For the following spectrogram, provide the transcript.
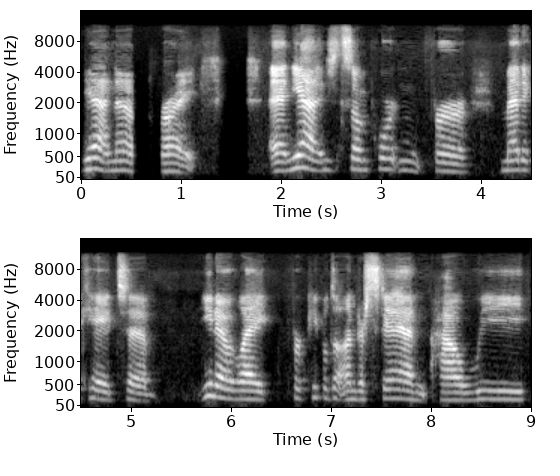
Yeah, no, right. And yeah, it's so important for Medicaid to, you know, like for people to understand how we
